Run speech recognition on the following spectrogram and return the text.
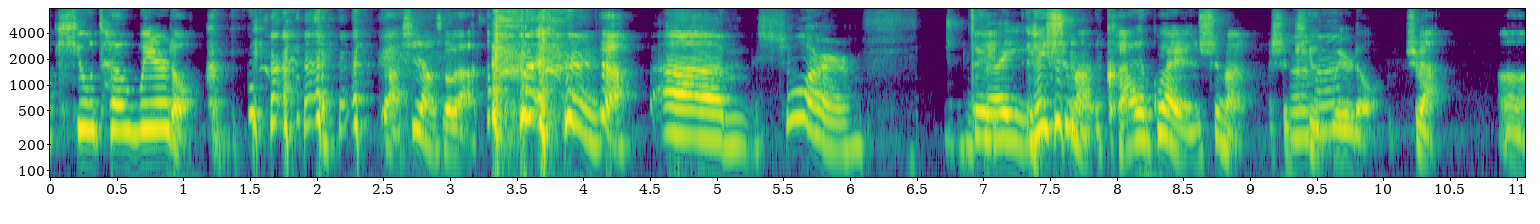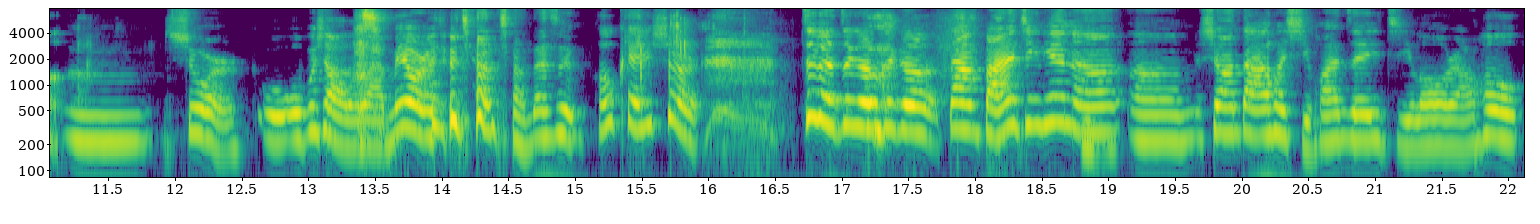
cute weirdo，对吧？是这样说的。对啊，嗯、um,，sure，对可以，可以是吗？可爱的怪人是吗？是 cute weirdo，、嗯、是吧？嗯嗯，sure，我我不晓得吧，没有人就这样讲，但是 OK，sure，这个这个这个，但反正今天呢，嗯，希望大家会喜欢这一集喽，然后。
